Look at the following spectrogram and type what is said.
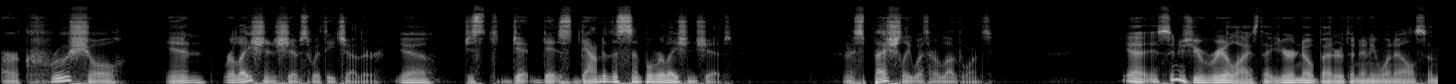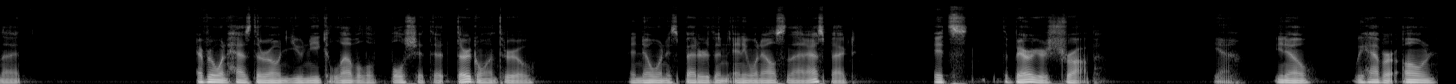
are crucial in relationships with each other Yeah. just, d- just down to the simple relationships and especially with our loved ones Yeah, as soon as you realize that you're no better than anyone else and that everyone has their own unique level of bullshit that they're going through and no one is better than anyone else in that aspect, it's the barriers drop. yeah You know, we have our own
